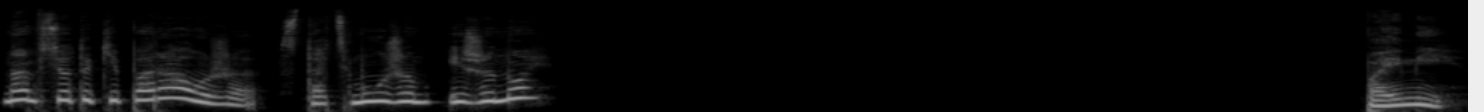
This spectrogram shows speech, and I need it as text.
нам все-таки пора уже стать мужем и женой? Пойми,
